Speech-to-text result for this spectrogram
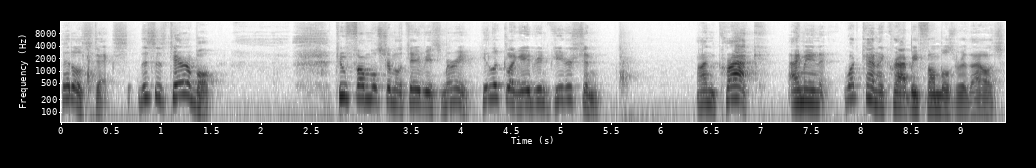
fiddlesticks? This is terrible. Two fumbles from Latavius Murray. He looked like Adrian Peterson on crack. I mean, what kind of crappy fumbles were those?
